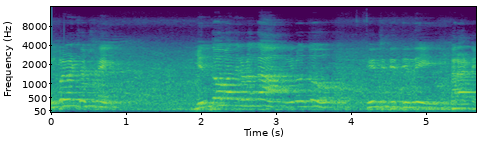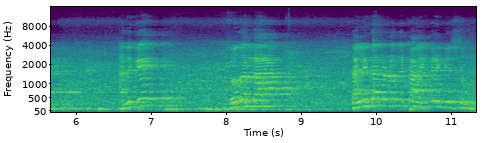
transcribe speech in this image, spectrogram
ఇంప్రూవ్మెంట్స్ వచ్చినాయి. ఎంతో మంది కూడా ఈరోజు తీర్చిదిద్దింది కరాటే. అందుకే సోదరులారా తల్లిదండ్రులంగా చాలా ఎంకరేజ్ చేస్తుంది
